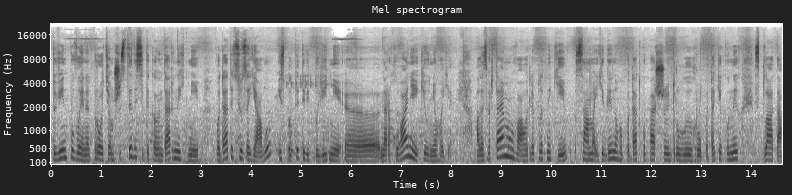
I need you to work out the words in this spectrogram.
то він повинен протягом 60 календарних днів подати цю заяву і сплатити відповідні е, нарахування, які у нього є. Але звертаємо увагу для платників саме єдиного податку першої другої групи, так як у них сплата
